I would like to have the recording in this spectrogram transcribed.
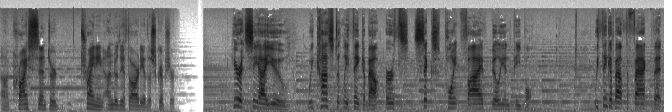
uh, Christ centered training under the authority of the Scripture. Here at CIU, We constantly think about Earth's 6.5 billion people. We think about the fact that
